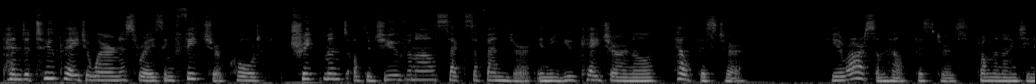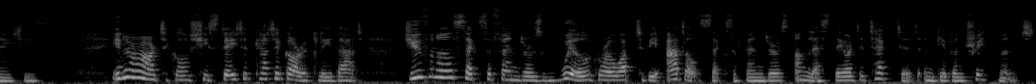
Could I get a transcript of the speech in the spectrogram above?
penned a two page awareness raising feature called Treatment of the Juvenile Sex Offender in the UK journal Health Visitor. Here are some health visitors from the 1980s. In her article, she stated categorically that juvenile sex offenders will grow up to be adult sex offenders unless they are detected and given treatment.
